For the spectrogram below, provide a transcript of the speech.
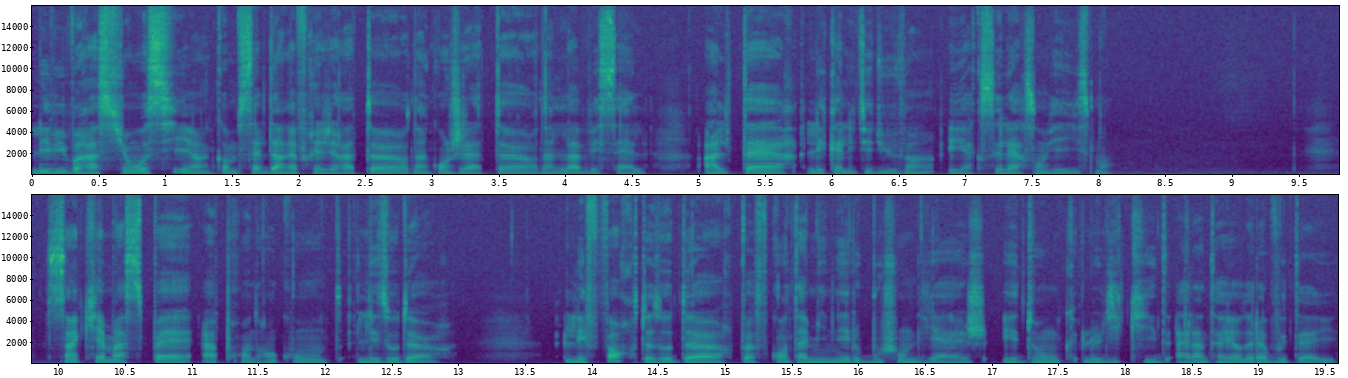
Les vibrations aussi, hein, comme celles d'un réfrigérateur, d'un congélateur, d'un lave-vaisselle, altèrent les qualités du vin et accélèrent son vieillissement. Cinquième aspect à prendre en compte, les odeurs. Les fortes odeurs peuvent contaminer le bouchon de liège et donc le liquide à l'intérieur de la bouteille.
